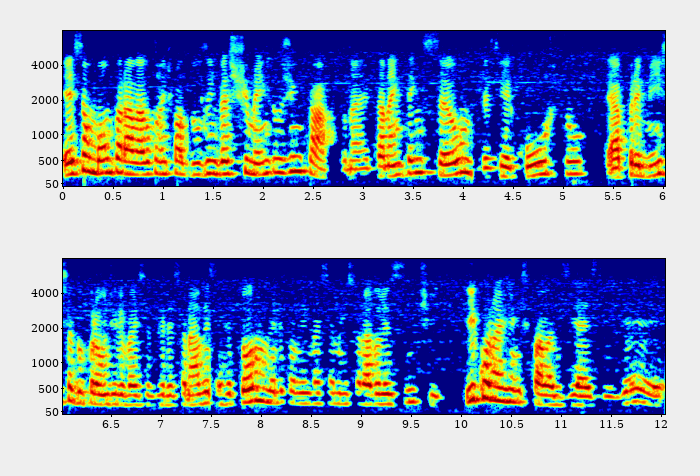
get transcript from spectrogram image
Esse é um bom paralelo quando a gente fala dos investimentos de impacto, né? Está na intenção desse recurso, é a premissa do para onde ele vai ser direcionado, esse retorno dele também vai ser mensurado nesse sentido. E quando a gente fala de ESG,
